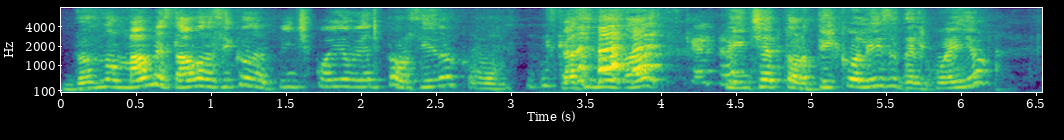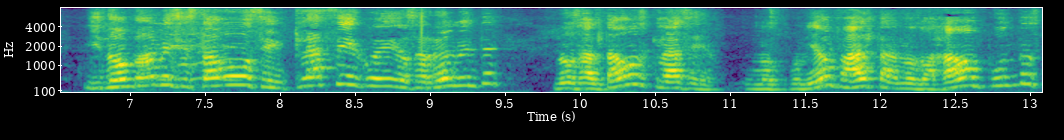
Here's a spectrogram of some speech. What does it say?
Entonces, no mames, estábamos así con el pinche cuello bien torcido, como casi nos da pinche tortícolis del cuello. Y no mames, estábamos en clase, güey. O sea, realmente nos saltábamos clase, nos ponían falta, nos bajaban puntos,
